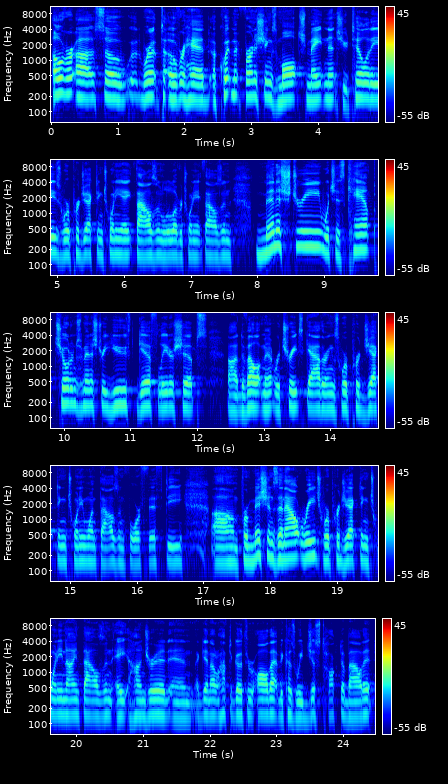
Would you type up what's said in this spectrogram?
over, uh, so we're up to overhead equipment, furnishings, mulch, maintenance, utilities. We're projecting 28,000, a little over 28,000. Ministry, which is camp, children's ministry, youth, gift, leaderships, uh, development, retreats, gatherings, we're projecting 21,450. Um, for missions and outreach, we're projecting 29,800. And again, I don't have to go through all that because we just talked about it.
